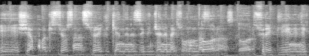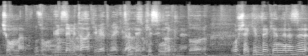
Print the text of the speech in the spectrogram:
iyi iş yapmak istiyorsanız sürekli kendinizi güncellemek zorundasınız. Doğru, doğru. Sürekli yenilikçi olmak zorundasınız. Gündemi takip etmek lazım. Tabii kesinlikle. Tabii, doğru. Bu şekilde kendinizi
